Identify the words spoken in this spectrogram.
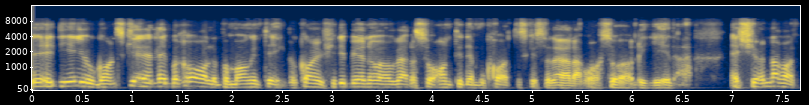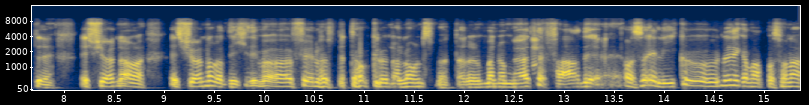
det, de er jo ganske liberale på mange ting. Da kan jo ikke de begynne å være så antidemokratiske som det der, og så rigide. Jeg skjønner at eh, jeg skjønner, jeg skjønner at ikke de var full av spetakkel under landsmøtet, men når møtet er ferdig altså Jeg liker jo når jeg har vært på sånne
